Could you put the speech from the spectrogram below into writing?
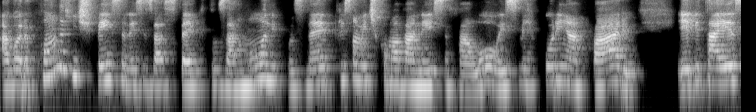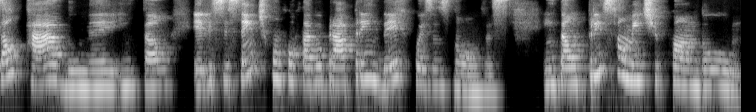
Agora, quando a gente pensa nesses aspectos harmônicos, né, principalmente como a Vanessa falou, esse Mercúrio em Aquário, ele está exaltado, né? Então, ele se sente confortável para aprender coisas novas. Então, principalmente quando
